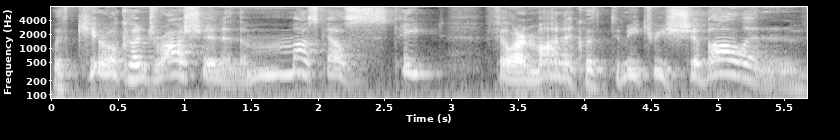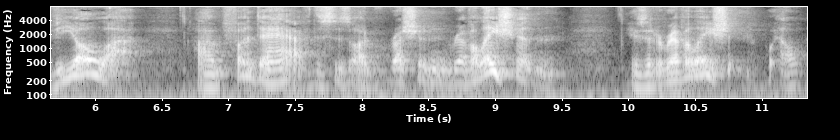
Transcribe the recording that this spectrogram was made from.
with Kirill Kondrashin and the Moscow State Philharmonic with Dmitry Shebalin, viola. Um, fun to have. This is on Russian Revelation. Is it a revelation? Well,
